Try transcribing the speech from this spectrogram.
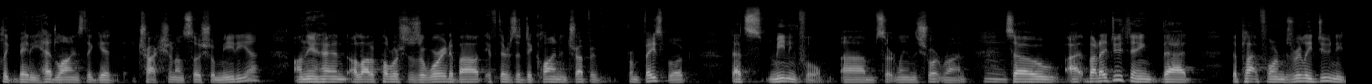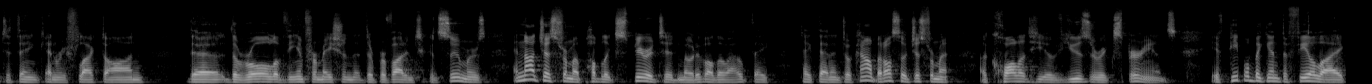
clickbaity headlines that get traction on social media. On the other hand, a lot of publishers are worried about if there's a decline in traffic from Facebook, that's meaningful, um, certainly in the short run. Mm. So, I, but I do think that the platforms really do need to think and reflect on the, the role of the information that they're providing to consumers, and not just from a public spirited motive, although I hope they take that into account, but also just from a, a quality of user experience. If people begin to feel like,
